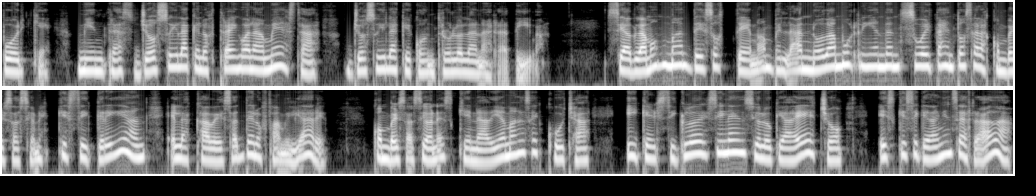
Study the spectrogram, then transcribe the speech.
Porque mientras yo soy la que los traigo a la mesa, yo soy la que controlo la narrativa si hablamos más de esos temas, ¿verdad? No damos rienda en sueltas entonces a las conversaciones que se crean en las cabezas de los familiares. Conversaciones que nadie más escucha y que el ciclo del silencio lo que ha hecho es que se quedan encerradas.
